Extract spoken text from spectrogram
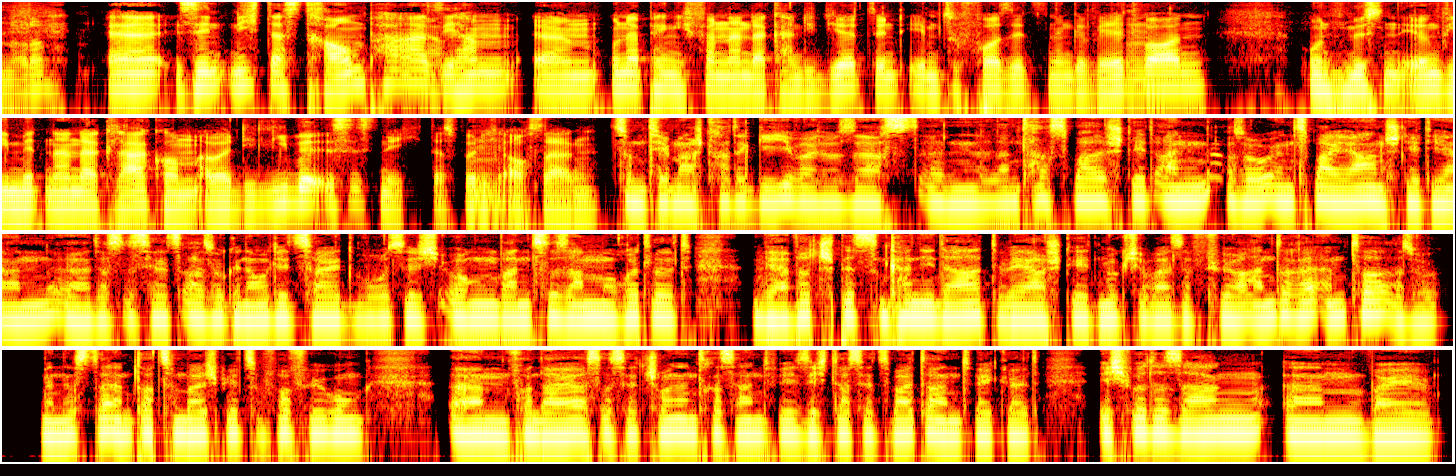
äh, sind nicht das Traumpaar. Ja. Sie haben ähm, unabhängig voneinander kandidiert, sind eben zu Vorsitzenden gewählt mhm. worden und müssen irgendwie miteinander klarkommen. Aber die Liebe ist es nicht, das würde mhm. ich auch sagen. Zum Thema Strategie, weil du sagst, äh, eine Landtagswahl steht an, also in zwei Jahren steht die an. Äh, das ist jetzt also genau die Zeit, wo sich irgendwann zusammenrüttelt, wer wird Spitzenkandidat, wer steht möglicherweise für andere Ämter, also Ministerämter zum Beispiel zur Verfügung. Ähm, von daher ist es jetzt schon interessant, wie sich das jetzt weiterentwickelt. Ich würde sagen, ähm, weil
